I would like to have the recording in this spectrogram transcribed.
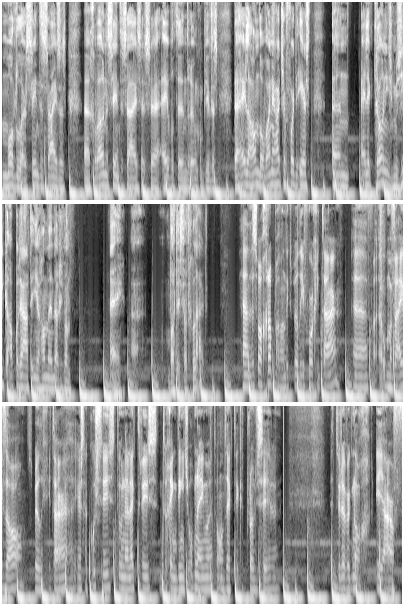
modelers, synthesizers, gewone synthesizers, Ableton, drumcomputers. De hele handel. Wanneer had je voor het eerst een elektronisch muziekapparaat in je handen en dacht je van... hé, hey, uh, wat is dat geluid? Ja, dat is wel grappig, want ik speelde hiervoor gitaar. Uh, op mijn vijfde al speelde ik gitaar. Uh, eerst akoestisch, toen elektrisch. Toen ging ik dingetje opnemen, toen ontdekte ik het produceren. En toen heb ik nog een jaar of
